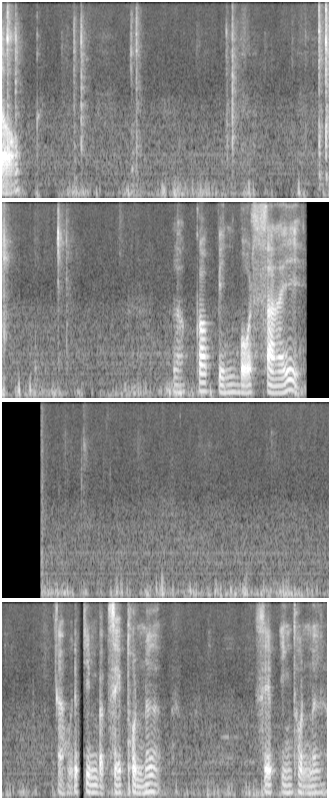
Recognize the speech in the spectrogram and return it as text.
สองแล้วก็ปิ้นโบสไซส์อะ ผมจะพิมพ์แบบเซฟโทนเนอร์เซฟอิงโทนเนอร์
